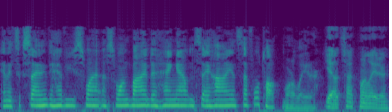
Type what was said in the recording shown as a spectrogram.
And it's exciting to have you sw- swung by to hang out and say hi and stuff. We'll talk more later. Yeah, let's talk more later.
